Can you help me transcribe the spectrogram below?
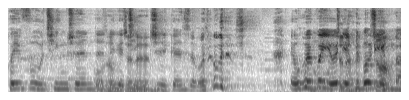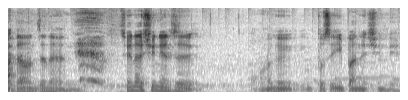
恢复青春的那个紧致跟什么东西？会不会有一点很壮的？啊？他们真的很，所以那个训练是，哦，那个不是一般的训练。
